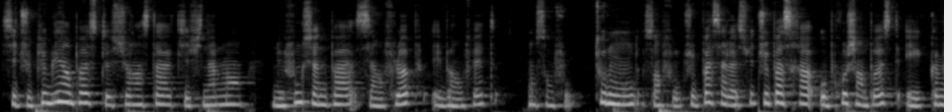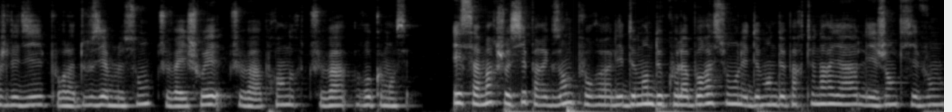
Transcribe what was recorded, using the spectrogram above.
Si tu publies un post sur Insta qui finalement ne fonctionne pas, c'est un flop, et ben en fait, on s'en fout. Tout le monde s'en fout. Tu passes à la suite, tu passeras au prochain poste et comme je l'ai dit pour la douzième leçon, tu vas échouer, tu vas apprendre, tu vas recommencer. Et ça marche aussi par exemple pour euh, les demandes de collaboration, les demandes de partenariat, les gens qui vont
